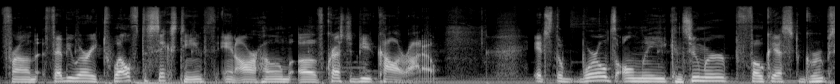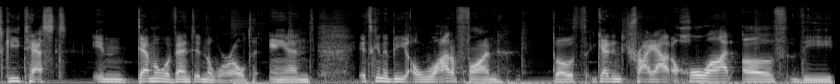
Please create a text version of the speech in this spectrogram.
from February 12th to 16th in our home of Crested Butte, Colorado. It's the world's only consumer focused group ski test in demo event in the world, and it's going to be a lot of fun both getting to try out a whole lot of the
